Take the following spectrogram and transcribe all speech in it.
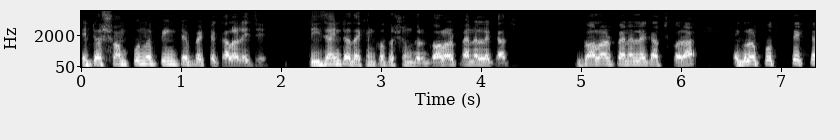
এটা সম্পূর্ণ পিঙ্ক টাইপের একটা কালার এই যে। ডিজাইনটা দেখেন কত সুন্দর, গলার প্যানেলে কাজ, গলার প্যানেলে কাজ করা। এগুলোর প্রত্যেকটা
